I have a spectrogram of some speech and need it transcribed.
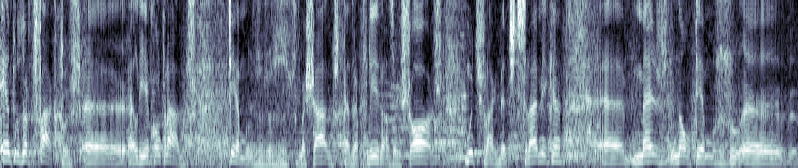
Entre os artefactos uh, ali encontrados, temos os machados de pedra polida, as enxós, muitos fragmentos de cerâmica, uh, mas não temos uh,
